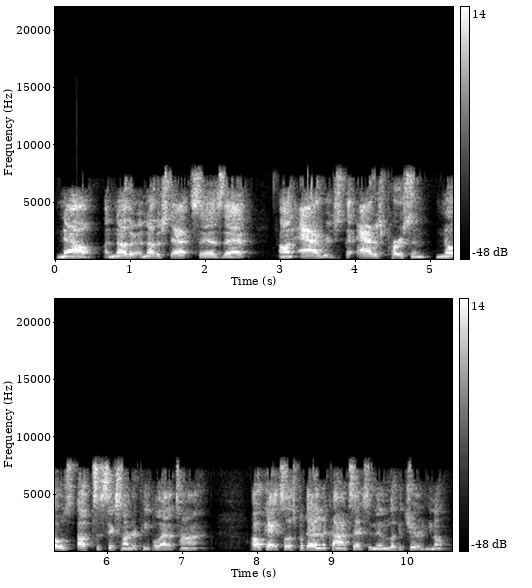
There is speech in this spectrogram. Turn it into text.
Now, another another stat says that on average, the average person knows up to 600 people at a time. Okay, so let's put that in the context and then look at your, you know,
